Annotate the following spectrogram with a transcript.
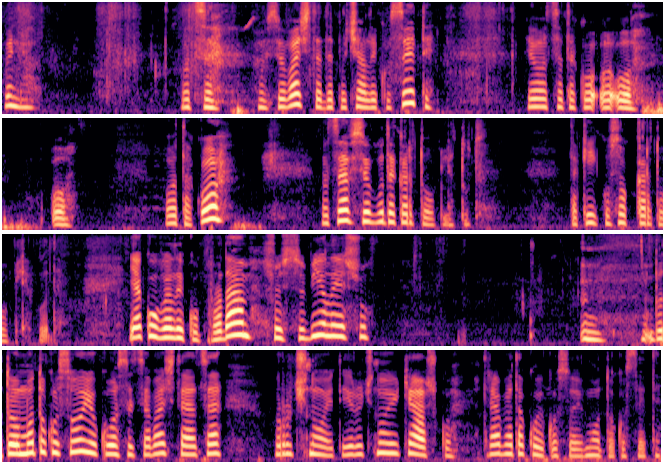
Поняв? Оце, ось бачите, де почали косити. І оце тако, о, о, о. Отако. Оце все буде картопля тут. Такий кусок картоплі буде. Яку велику продам, щось собі лишу. Бо то мотокосою коситься, бачите, а це ручною. І ручною тяжко. Треба такою косою мотокосити.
